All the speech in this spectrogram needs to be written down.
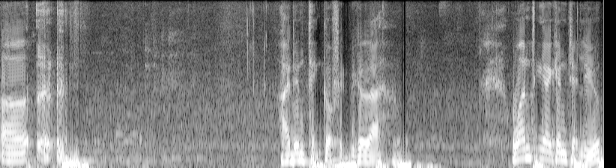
Uh, I didn't think of it because I, one thing I can tell you,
